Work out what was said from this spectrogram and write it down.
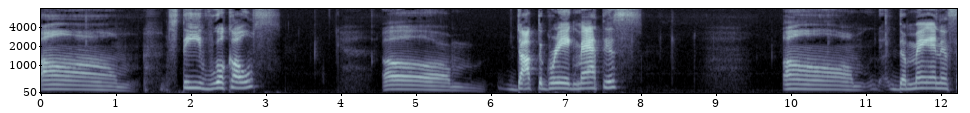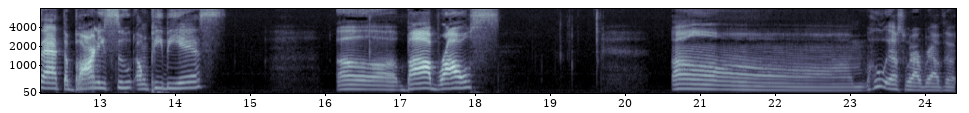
um, Steve Wilkos, um, Dr. Greg Mathis, um, the man inside the Barney suit on PBS uh Bob Ross. Um who else would I rather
